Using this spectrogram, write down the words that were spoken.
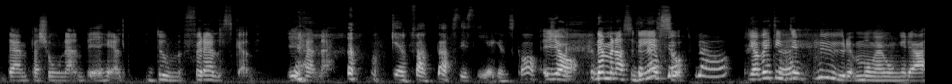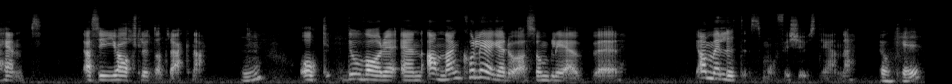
den personen blir helt dumförälskad i henne. Vilken fantastisk egenskap. Ja, nej men alltså det är så. Jag vet inte hur många gånger det har hänt. Alltså jag har slutat räkna. Mm. Och då var det en annan kollega då som blev eh, ja, men lite småförtjust i henne. Okej.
